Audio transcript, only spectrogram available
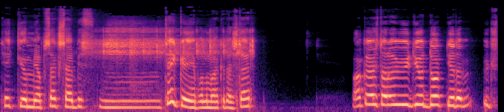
Tek yön yapsak serbest. Hmm, tek yön yapalım arkadaşlar. Arkadaşlar video 4 ya da 3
